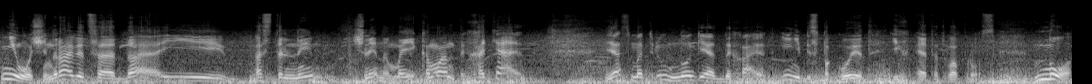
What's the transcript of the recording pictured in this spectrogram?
не очень нравится, да и остальным членам моей команды. Хотя я смотрю, многие отдыхают и не беспокоит их этот вопрос. Но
